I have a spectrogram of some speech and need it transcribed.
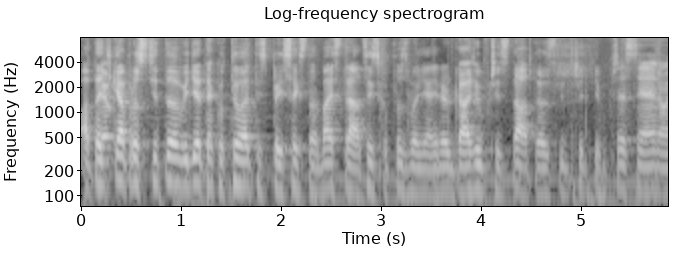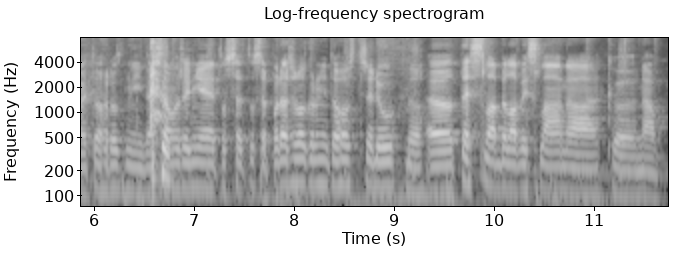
A teďka prostě to vidět, jako tyhle ty SpaceX normálně ztrácejí schopnost, oni ani nedokážou přistát jo, s tím předtím. Přesně, no je to hrozný. Tak samozřejmě to se, to se podařilo kromě toho středu. No. No. Tesla byla vyslána k, na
